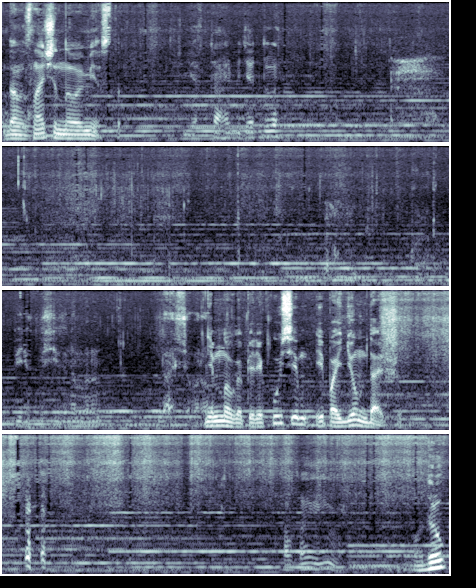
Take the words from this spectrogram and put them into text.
до назначенного места. Немного перекусим и пойдем дальше. Вдруг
